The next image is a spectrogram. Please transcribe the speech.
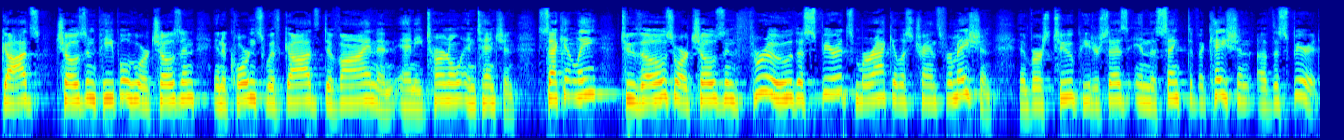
God's chosen people who are chosen in accordance with God's divine and, and, eternal intention. Secondly, to those who are chosen through the Spirit's miraculous transformation. In verse 2, Peter says, in the sanctification of the Spirit.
